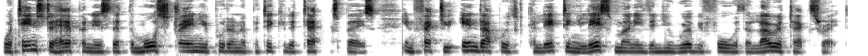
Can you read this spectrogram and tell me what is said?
what tends to happen is that the more strain you put on a particular tax base, in fact, you end up with collecting less money than you were before with a lower tax rate.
